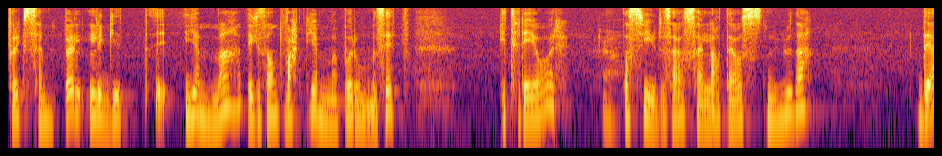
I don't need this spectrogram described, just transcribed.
f.eks. ligget hjemme, vært hjemme på rommet sitt i tre år, ja. da sier det seg jo selv at det å snu det det,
